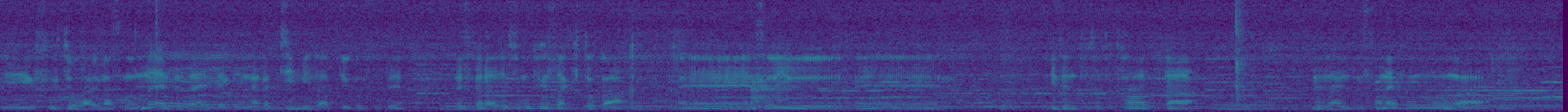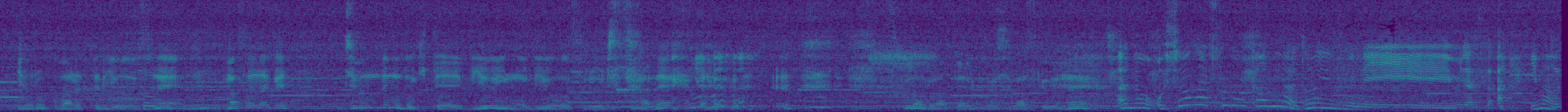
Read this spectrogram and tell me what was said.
えー風潮がありますもんね、ええデザイン的になんか地味だっていうことで、うんですからどうしても毛先とか、えーそういう、えー以前とちょっと変わったデザインですかね。そういうものが喜ばれてるようですね。すね。まあそれだけ自分でもできて美容院を利用する率がね 少なくなってる気もしますけどね。あのお正月の髪はどういうふうに皆さんあ今映っ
